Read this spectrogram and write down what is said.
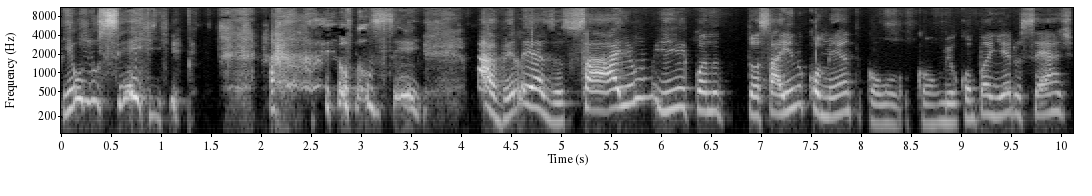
eu não sei. eu não sei. Ah, beleza, saio e quando estou saindo, comento com, com o meu companheiro, o Sérgio,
